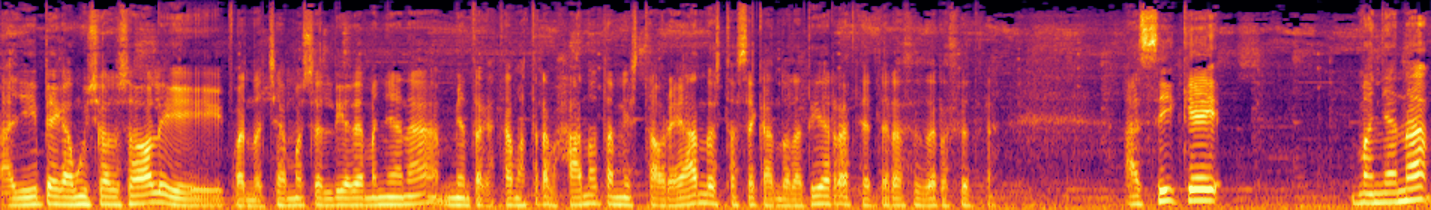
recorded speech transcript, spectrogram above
allí pega mucho el sol y cuando echamos el día de mañana, mientras que estamos trabajando, también está oreando, está secando la tierra, etcétera, etcétera, etcétera. Así que mañana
